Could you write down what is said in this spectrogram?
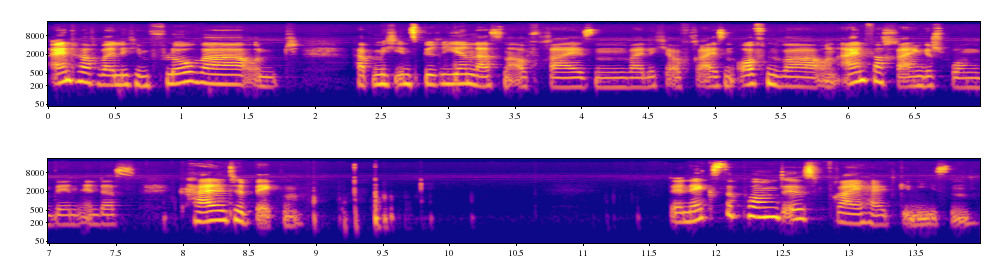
Einfach weil ich im Flow war und habe mich inspirieren lassen auf Reisen, weil ich auf Reisen offen war und einfach reingesprungen bin in das kalte Becken. Der nächste Punkt ist Freiheit genießen.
